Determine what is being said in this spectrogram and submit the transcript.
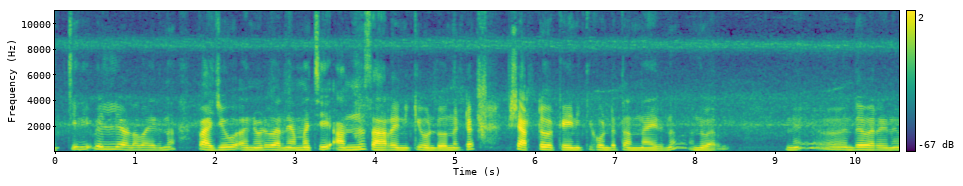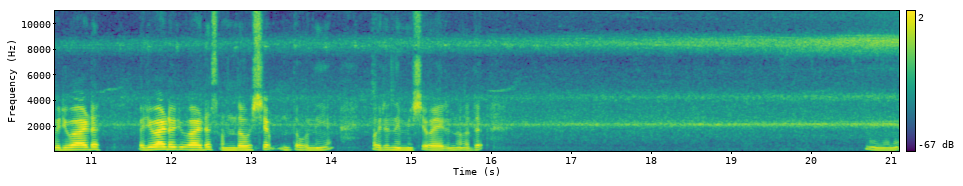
ഇച്ചിരി വലിയ അളവായിരുന്നു പജു എന്നോട് പറഞ്ഞു അമ്മച്ചി അന്ന് സാർ എനിക്ക് കൊണ്ടുവന്നിട്ട് ഷർട്ട് ഒക്കെ എനിക്ക് കൊണ്ട് തന്നായിരുന്നു എന്ന് പറഞ്ഞു. പിന്നെ എന്താ പറയുന്നത് ഒരുപാട് ഒരുപാട് ഒരുപാട് സന്തോഷം തോന്നിയ ഒരു നിമിഷമായിരുന്നു അത്. അങ്ങനെ.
